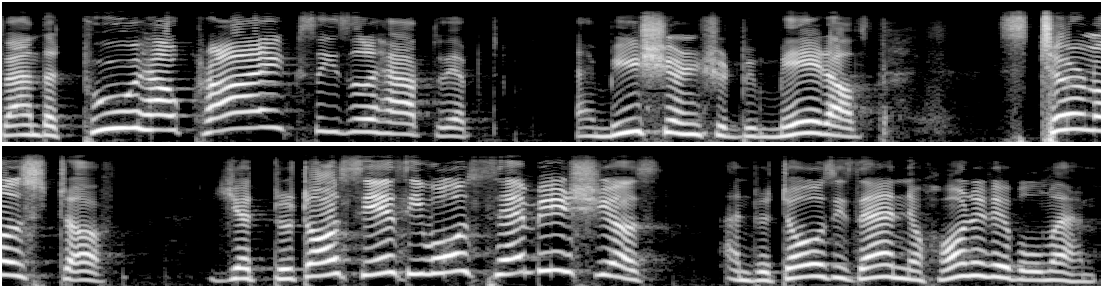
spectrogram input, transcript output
When the poor have cried, Caesar hath wept. Ambition should be made of sterner stuff. Yet Brutus says he was ambitious, and Brutus is an honorable man.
